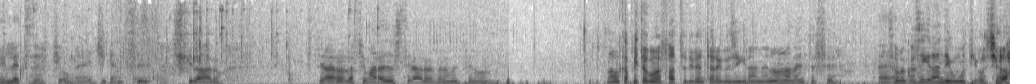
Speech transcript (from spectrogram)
il letto del fiume, è gigante. Sì, Stilaro. Stilaro, la fiumara dello Stilaro è veramente enorme. Non ho capito come è fatto a diventare così grande, normalmente se Eh, sono così grandi un motivo ce l'ha.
